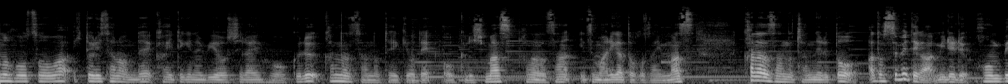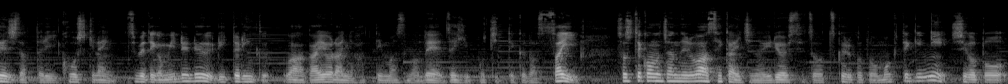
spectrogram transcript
の放送は一人サロンで快適な美容師ライフを送るカナダさんの提供でお送りします。カナダさんいつもありがとうございます。カナダさんのチャンネルとあと全てが見れるホームページだったり公式 LINE 全てが見れるリットリンクは概要欄に貼っていますのでぜひポチってください。そしてこのチャンネルは世界一の医療施設を作ることを目的に仕事を、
